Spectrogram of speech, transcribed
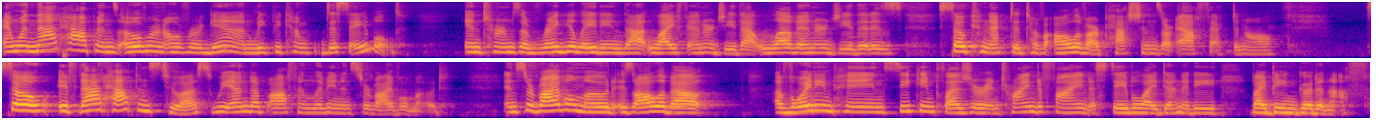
And when that happens over and over again, we become disabled in terms of regulating that life energy, that love energy that is so connected to all of our passions, our affect, and all. So, if that happens to us, we end up often living in survival mode. And survival mode is all about avoiding pain, seeking pleasure, and trying to find a stable identity by being good enough,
